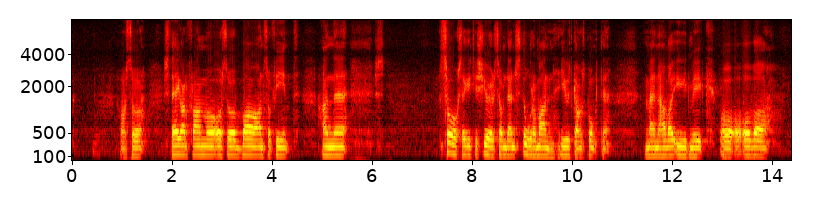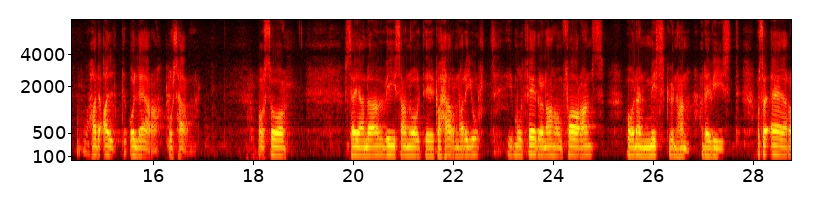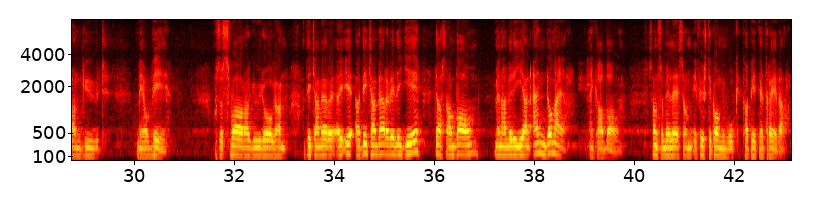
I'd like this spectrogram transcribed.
Og så steg han fram, og, så ba han så fint. Han eh, så seg ikke sjøl som den store mann i utgangspunktet, men han var ydmyk og, og, og var, hadde alt å lære hos Herren. Og så sier han da, viser han òg til hva Herren hadde gjort mot fedrene, om far hans og den miskunn han hadde vist. Og så ærer han Gud med å be. Og så svarer Gud òg han at ikke han, bare, ville gi det som han ba om, men han ville gi han enda mer enn hva han ba om. Sånn som vi leser om i første kongebok, kapittel tre der.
